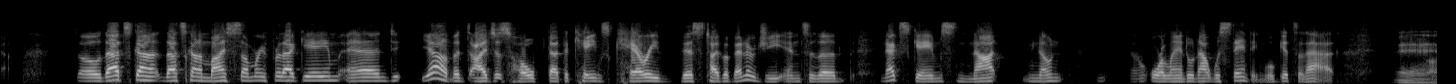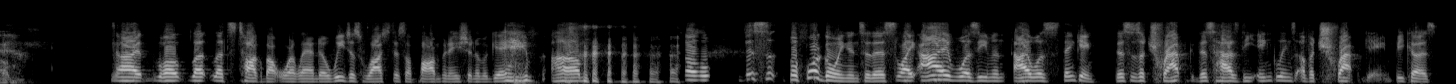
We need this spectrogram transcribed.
Yeah. So that's kind of that's kind of my summary for that game, and yeah, but I just hope that the Kings carry this type of energy into the next games, not you know, Orlando notwithstanding. We'll get to that. Yeah. Um, all right, well let, us talk about Orlando. We just watched this abomination of a game. Um, so this before going into this, like I was even I was thinking this is a trap. This has the inklings of a trap game because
